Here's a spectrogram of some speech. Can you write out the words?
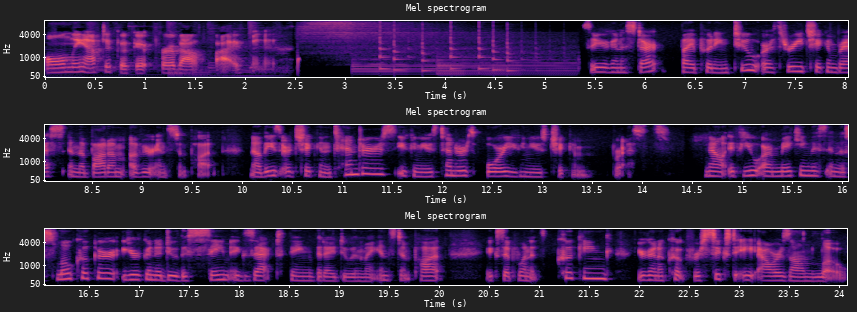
only have to cook it for about five minutes. So you're going to start by putting two or three chicken breasts in the bottom of your Instant Pot. Now these are chicken tenders. You can use tenders or you can use chicken breasts. Now, if you are making this in the slow cooker, you're going to do the same exact thing that I do in my Instant Pot, except when it's cooking, you're going to cook for six to eight hours on low.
